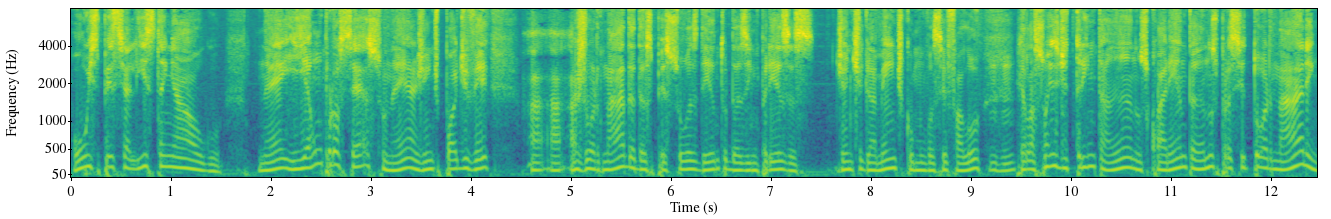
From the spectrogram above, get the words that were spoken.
ou especialista em algo, né? E é um processo, né? A gente pode ver a, a, a jornada das pessoas dentro das empresas de antigamente, como você falou, uhum. relações de 30 anos, 40 anos para se tornarem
